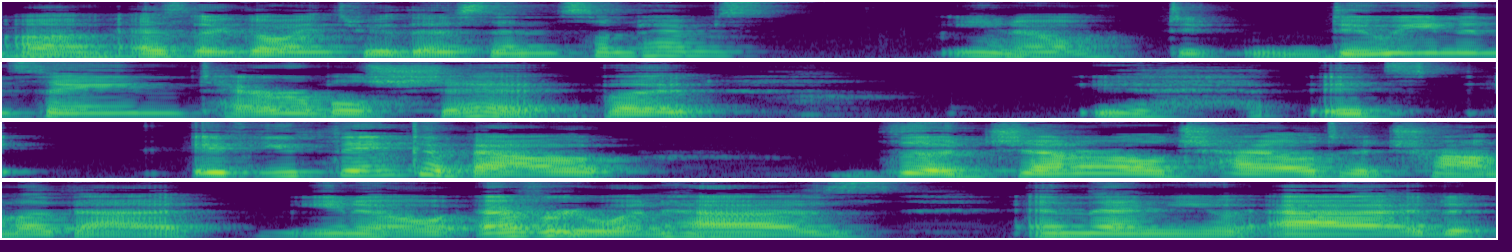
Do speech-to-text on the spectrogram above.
um, mm-hmm. as they're going through this. And sometimes, you know, do, doing and saying terrible shit. But it's, if you think about the general childhood trauma that, you know, everyone has, and then you add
